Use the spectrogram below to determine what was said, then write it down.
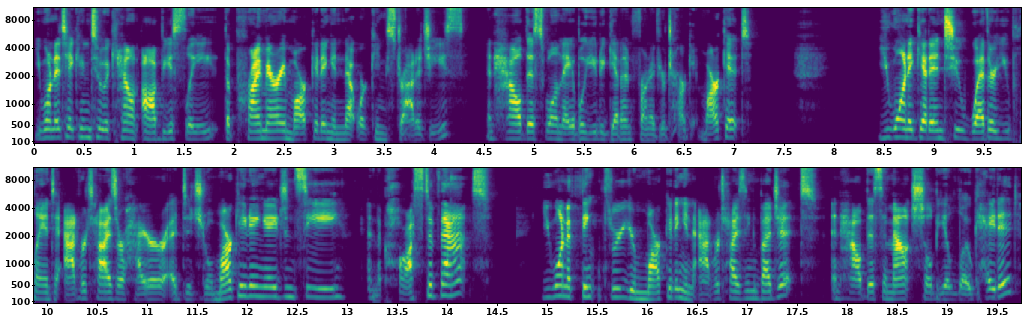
You want to take into account, obviously, the primary marketing and networking strategies and how this will enable you to get in front of your target market. You want to get into whether you plan to advertise or hire a digital marketing agency and the cost of that. You want to think through your marketing and advertising budget and how this amount shall be allocated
